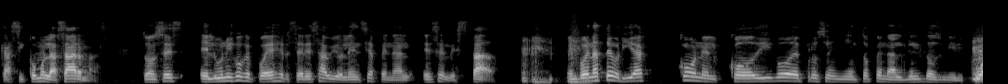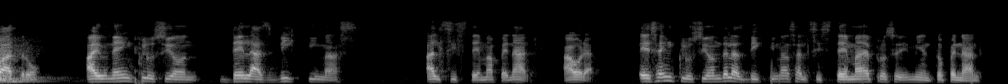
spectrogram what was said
casi como las armas. Entonces, el único que puede ejercer esa violencia penal es el Estado. En buena teoría, con el Código de Procedimiento Penal del 2004, hay una inclusión de las víctimas al sistema penal. Ahora, esa inclusión de las víctimas al sistema de procedimiento penal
